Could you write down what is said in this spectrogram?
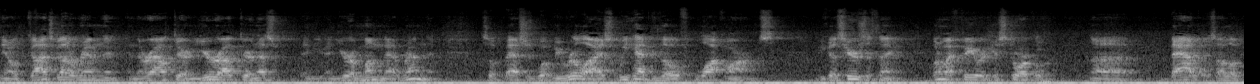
you know, God's got a remnant, and they're out there, and you're out there, and that's and you're among that remnant. So that's what we realized. We had to though lock arms because here's the thing. One of my favorite historical uh, battles. I love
